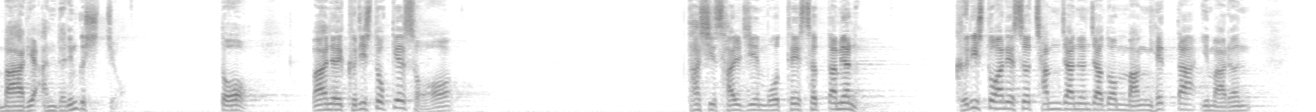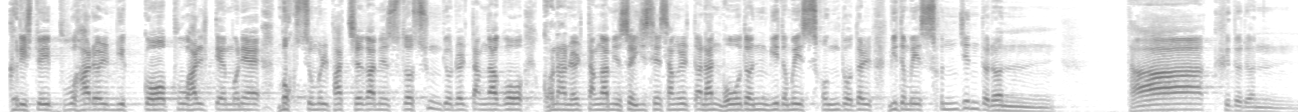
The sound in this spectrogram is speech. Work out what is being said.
말이 안 되는 것이죠. 또 만약 그리스도께서 다시 살지 못했었다면 그리스도 안에서 잠자는 자도 망했다 이 말은 그리스도의 부활을 믿고 부활 때문에 목숨을 바쳐가면서도 순교를 당하고 고난을 당하면서 이 세상을 떠난 모든 믿음의 성도들, 믿음의 선진들은 다 그들은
